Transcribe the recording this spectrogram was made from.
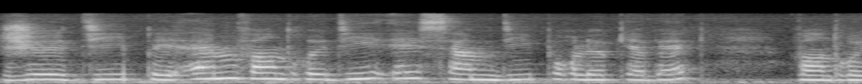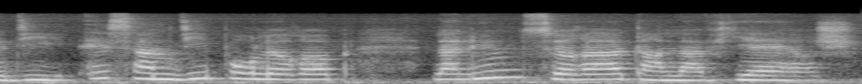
Jeudi PM, vendredi et samedi pour le Québec, vendredi et samedi pour l'Europe, la Lune sera dans la Vierge.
